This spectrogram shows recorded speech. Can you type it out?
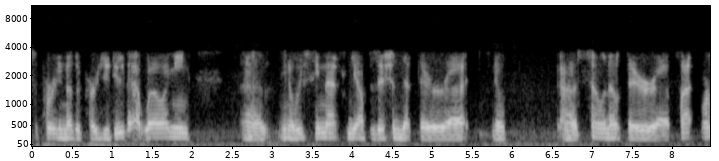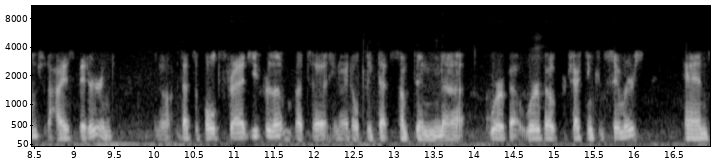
supporting another party to do that. Well, I mean, uh, you know, we've seen that from the opposition that they're uh, you know uh, selling out their uh, platforms to the highest bidder, and you know that's a bold strategy for them, but uh, you know I don't think that's something uh, we're about. We're about protecting consumers, and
